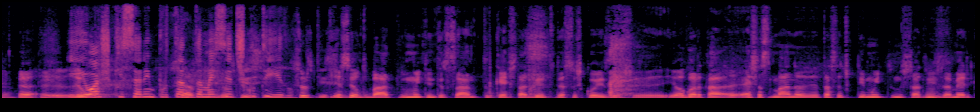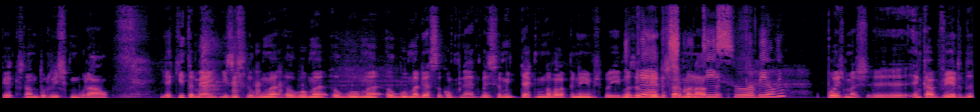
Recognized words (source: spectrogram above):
Uh, e eu, eu, acho que isso era importante certo, também ser discutido. Certíssimo. Esse é um debate muito interessante quem está dentro dessas coisas. Eu agora, está, esta semana, está-se a discutir muito nos Estados Unidos da América a questão do risco moral. E aqui também existe alguma, alguma, alguma, alguma dessa componente. Mas isso é muito técnico, não vale a pena irmos por aí. Mas e eu queria deixar uma nota. Isso, Abílio? Pois, mas eh, em Cabo Verde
